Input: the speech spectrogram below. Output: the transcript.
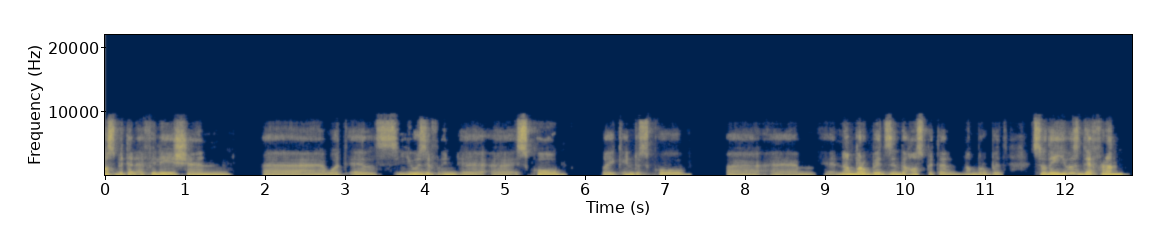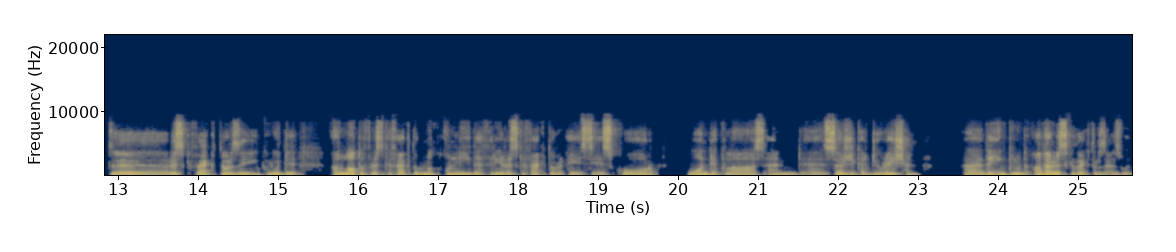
hospital affiliation, uh, what else? Use of in, uh, uh, scope, like endoscope, uh, um, number of beds in the hospital, number of beds. So they use different risk factors. They include a lot of risk factor, not only the three risk factor, ASA score, wound class, and uh, surgical duration. Uh, they include other risk factors as well.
